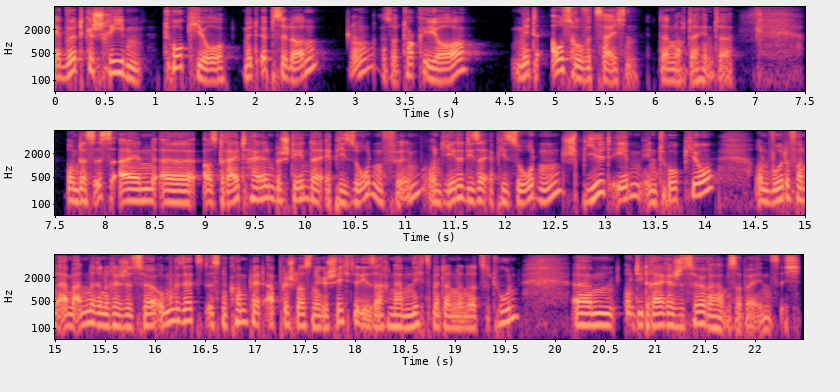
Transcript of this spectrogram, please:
Er wird geschrieben Tokio mit Y, ne? also Tokio mit Ausrufezeichen dann noch dahinter. Und das ist ein äh, aus drei Teilen bestehender Episodenfilm und jede dieser Episoden spielt eben in Tokio und wurde von einem anderen Regisseur umgesetzt, ist eine komplett abgeschlossene Geschichte, die Sachen haben nichts miteinander zu tun ähm, und die drei Regisseure haben es aber in sich.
